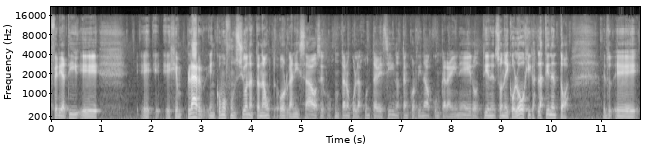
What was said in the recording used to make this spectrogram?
feria ti- eh, eh, ejemplar en cómo funcionan, están organizados, se juntaron con la Junta de Vecinos, están coordinados con carabineros, tienen, son ecológicas, las tienen todas. Eh,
